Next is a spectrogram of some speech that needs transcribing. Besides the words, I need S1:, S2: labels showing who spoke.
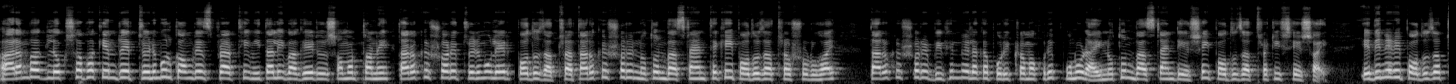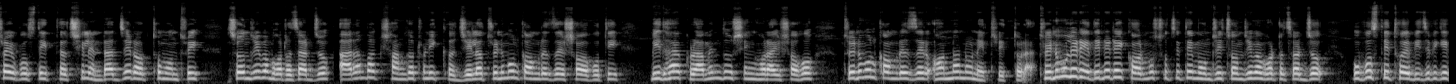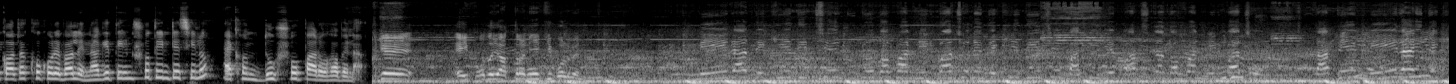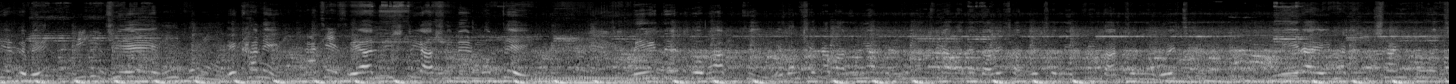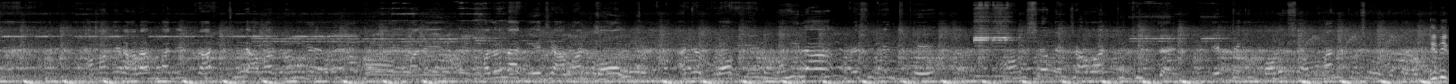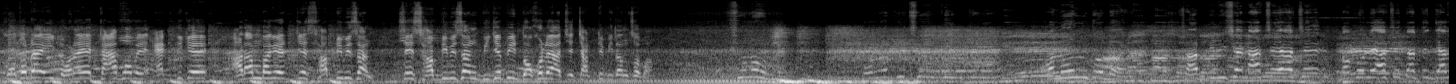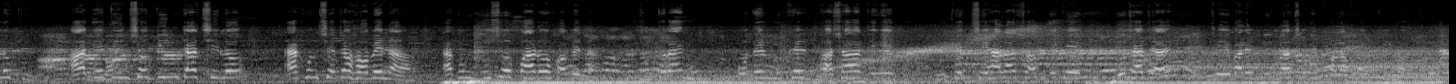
S1: আরামবাগ লোকসভা কেন্দ্রের তৃণমূল কংগ্রেস প্রার্থী মিতালি বাঘের সমর্থনে তারকেশ্বরের তৃণমূলের পদযাত্রা। তারকেশ্বরের নতুন বাস স্ট্যান্ড থেকেই পদযাত্রা শুরু হয়। তারকেশ্বরের বিভিন্ন এলাকা পরিক্রমা করে পুনরায় নতুন বাস স্ট্যান্ডে এসেই পদযাত্রাটি শেষ হয়। এদিনের এই পদযাত্রায় উপস্থিত ছিলেন রাজ্যের অর্থমন্ত্রী চন্দ্রিমা ভট্টাচার্য, আরামবাগ সাংগঠনিক জেলা তৃণমূল কংগ্রেসের সভাপতি বিধায়ক রামেন্দু সিংহ রায় সহ তৃণমূল কংগ্রেসের অন্যান্য নেতৃত্বরা। তৃণমূলের এদিনের এই কর্মসূচিতে মন্ত্রী চন্দ্রিমা ভট্টাচার্য উপস্থিত হয়ে বিজেপিকে কটাক্ষ করে বলেন, আগে তিনশো তিনটে ছিল, এখন দুশো পারও হবে না।
S2: এই পদযাত্রা নিয়ে কি বলবেন? দিদি, কতটা এই লড়াইয়ে টাফ হবে? একদিকে আরামবাগের যে সাব ডিভিশন সেই সাব ডিভিশন বিজেপির দখলে আছে চারটে বিধানসভা।
S3: শুনুন, কোনো কিছু অনন্ত নয়। সাব ডিভিশন আছে আছে, দখলে আছে, তাতে গেল কি? আগে তিনশো তিনটা ছিল, এখন সেটা হবে না। এখন দুশো পারও হবে না। সুতরাং ওদের মুখের ভাষা, যে মুখের চেহারা, সব দেখে বোঝা যায় যে কী হবে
